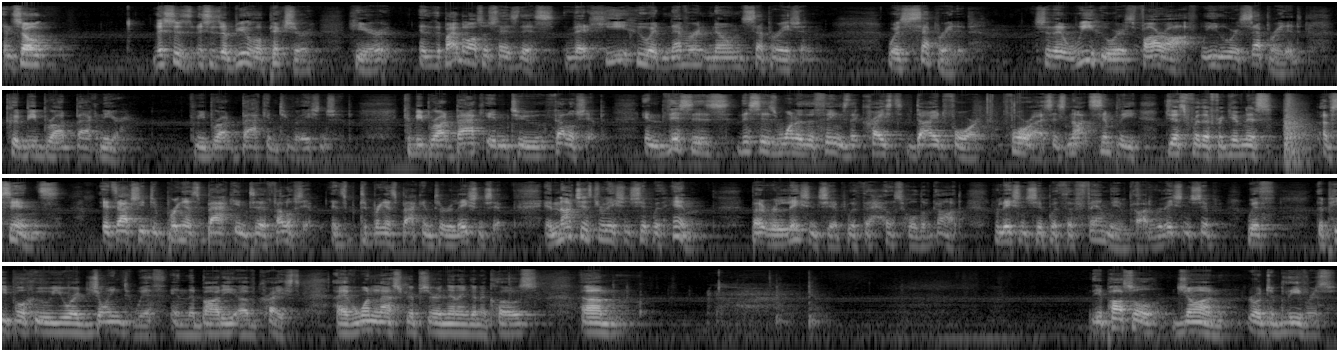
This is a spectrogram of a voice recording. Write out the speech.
And so this is, this is a beautiful picture here. And the Bible also says this that he who had never known separation was separated, so that we who were far off, we who were separated, could be brought back near, could be brought back into relationship, could be brought back into fellowship. And this is this is one of the things that Christ died for for us. It's not simply just for the forgiveness of sins, it's actually to bring us back into fellowship. It's to bring us back into relationship. And not just relationship with Him, but relationship with the household of God, relationship with the family of God, relationship with the people who you are joined with in the body of Christ. I have one last scripture and then I'm going to close. Um, the Apostle John wrote to believers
